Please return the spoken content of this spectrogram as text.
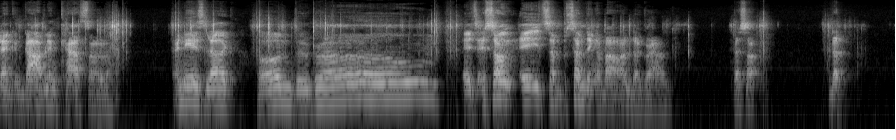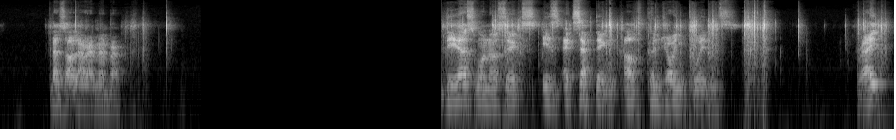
like a goblin castle. And he's like, underground. It's a song, it's a, something about underground. That's all. That, that's all I remember. DS106 is accepting of conjoined twins. Right?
